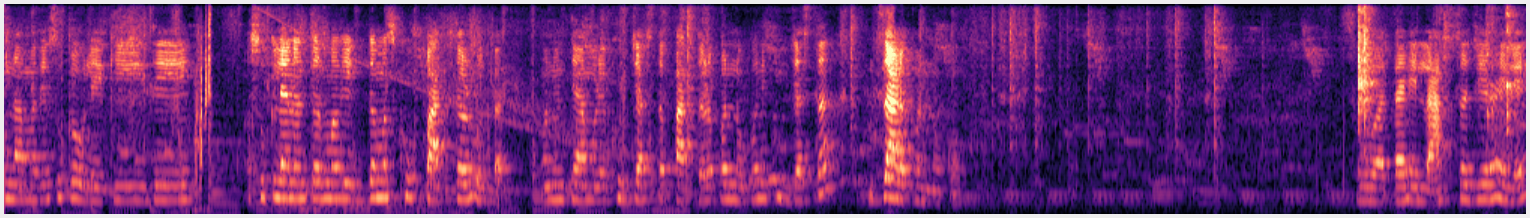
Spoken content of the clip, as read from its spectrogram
उन्हामध्ये सुकवले की ते सुकल्यानंतर मग एकदमच खूप पातळ होतात. म्हणून त्यामुळे खूप जास्त पातळ पण नको आणि खूप जास्त जाड पण नको. सो आता हे लास्टचं जे राहिलंय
